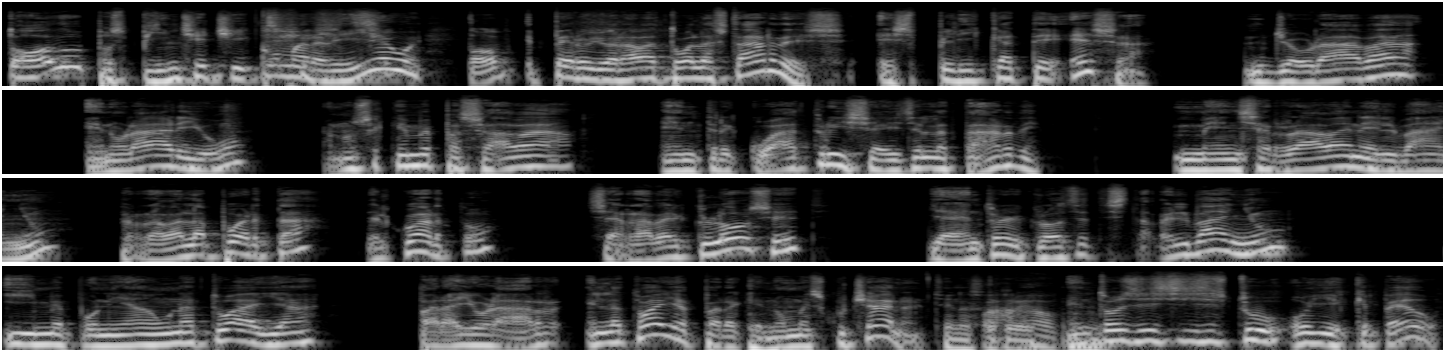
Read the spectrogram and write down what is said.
Todo, pues pinche chico maravilla, güey. Pero lloraba todas las tardes. Explícate esa lloraba en horario, no sé qué me pasaba, entre 4 y 6 de la tarde. Me encerraba en el baño, cerraba la puerta del cuarto, cerraba el closet, y adentro del closet estaba el baño, y me ponía una toalla para llorar en la toalla, para que no me escucharan. Entonces dices tú, oye, ¿qué pedo?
